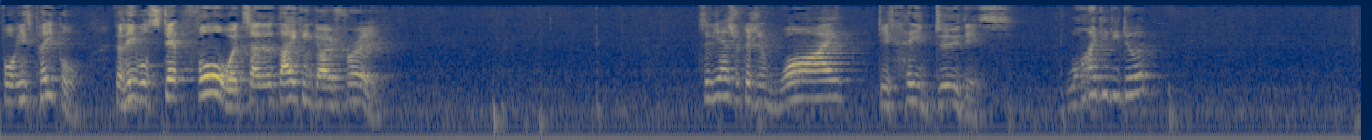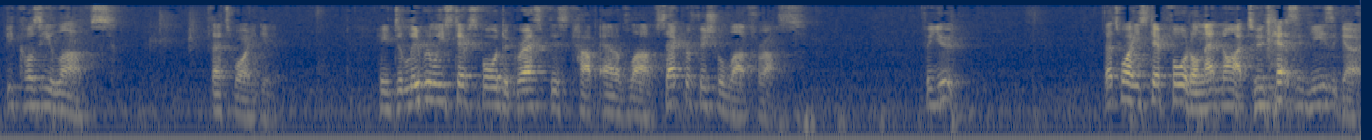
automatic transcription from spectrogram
for his people, that he will step forward so that they can go free. So the answer to the question, why did he do this? Why did he do it? Because he loves. That's why he did it. He deliberately steps forward to grasp this cup out of love, sacrificial love for us, for you. That's why he stepped forward on that night 2,000 years ago,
